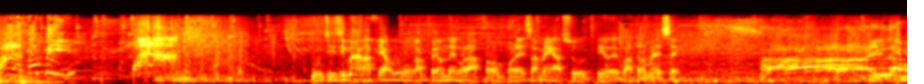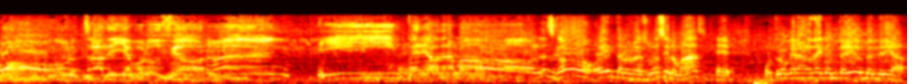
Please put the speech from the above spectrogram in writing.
¡Para, Tommy! ¡Para! Muchísimas gracias, Hugo, campeón de corazón, por esa mega sub, tío, de cuatro meses. ¡Ay, Dramón! ¡Ultra DJ evoluciona! ¡Imperio Dramón! ¡Let's go! Oye, te lo resuelvo así nomás. Eh, otro creador de contenido tendría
